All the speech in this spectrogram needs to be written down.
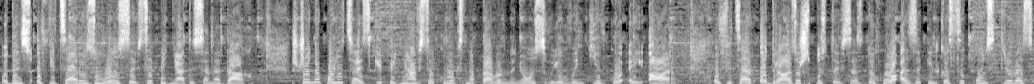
Один з офіцерів зголосився піднятися на дах. Щойно поліцейський піднявся, Крукс направив на нього свою гвинтівку AR. Офіцер одразу ж спустився з даху, а за кілька секунд стрілець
